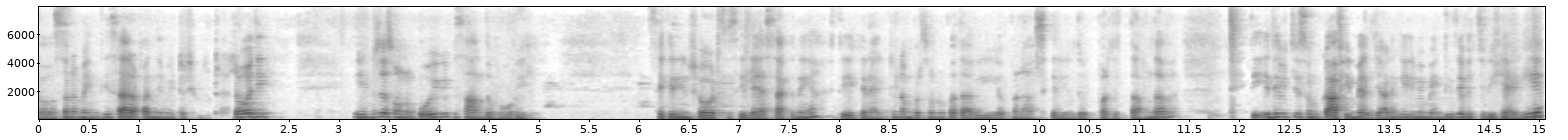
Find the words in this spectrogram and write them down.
ਲਓ ਸਨ ਮਹਿੰਦੀ, ਸਾਰਾ 5 ਮੀਟਰ ਸ਼ੂਟ ਲਓ ਜੀ, ਇਹਨੂੰ 'ਚ ਤੁਹਾਨੂੰ ਕੋਈ ਵੀ ਪਸੰਦ ਹੋਵੇ। ਸਕਰੀਨਸ਼ਾਟ ਤੁਸੀਂ ਲੈ ਸਕਦੇ ਆ ਤੇ ਕਨੈਕਟ ਨੰਬਰ ਤੁਹਾਨੂੰ ਪਤਾ ਵੀ ਆਪਣਾ ਸਕਰੀਨ ਦੇ ਉੱਪਰ ਦਿੱਤਾ ਹੁੰਦਾ ਵਾ। ਤੇ ਇਹਦੇ ਵਿੱਚ ਤੁਹਾਨੂੰ ਕਾਫੀ ਮਿਲ ਜਾਣਗੇ, ਜਿਵੇਂ ਮਹਿੰਦੀ ਦੇ ਵਿੱਚ ਵੀ ਹੈਗੀ ਆ।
